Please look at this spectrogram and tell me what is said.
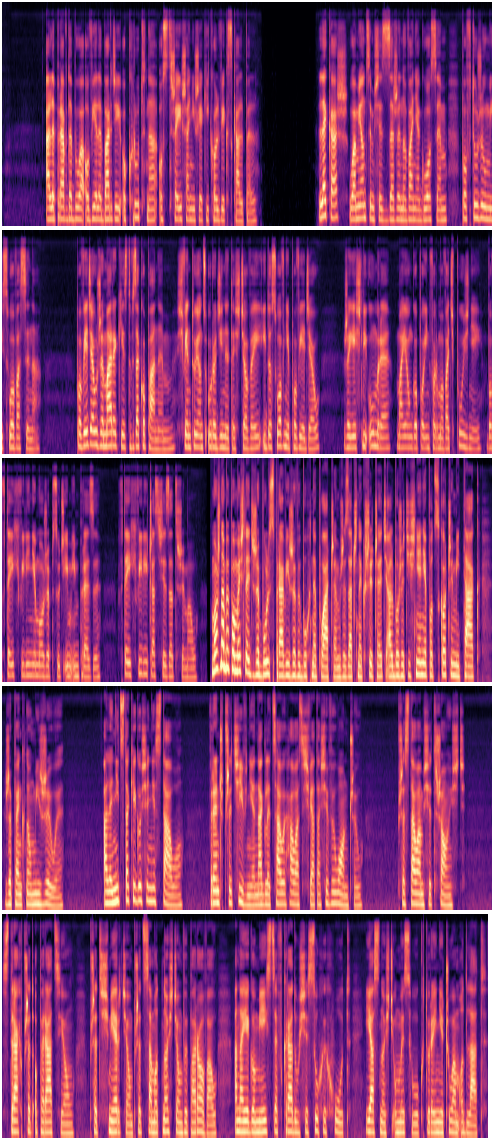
Ale prawda była o wiele bardziej okrutna, ostrzejsza niż jakikolwiek skalpel. Lekarz, łamiącym się z zażenowania głosem, powtórzył mi słowa syna. Powiedział, że Marek jest w Zakopanem, świętując urodziny teściowej i dosłownie powiedział, że jeśli umrę, mają go poinformować później, bo w tej chwili nie może psuć im imprezy. W tej chwili czas się zatrzymał. Można by pomyśleć, że ból sprawi, że wybuchnę płaczem, że zacznę krzyczeć, albo że ciśnienie podskoczy mi tak, że pękną mi żyły. Ale nic takiego się nie stało. Wręcz przeciwnie, nagle cały hałas świata się wyłączył. Przestałam się trząść. Strach przed operacją, przed śmiercią, przed samotnością wyparował, a na jego miejsce wkradł się suchy chłód, jasność umysłu, której nie czułam od lat.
